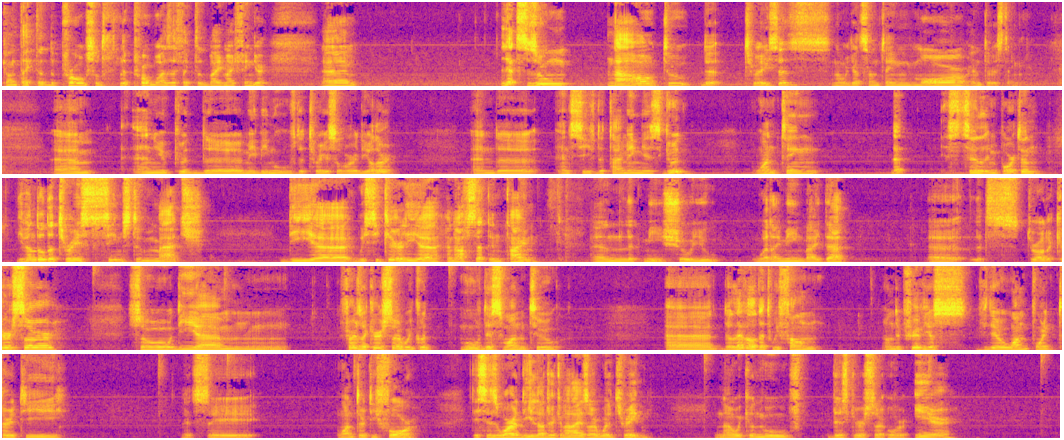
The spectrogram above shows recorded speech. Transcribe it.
contacted the probe, so the probe was affected by my finger. Um, let's zoom now to the traces. Now we got something more interesting. Um, and you could uh, maybe move the trace over the other and uh, and see if the timing is good one thing that is still important. Even though the trace seems to match, the uh, we see clearly uh, an offset in time. And let me show you what I mean by that. Uh, let's draw the cursor. So the um, first the cursor, we could move this one to uh, the level that we found on the previous video 1.30 let's say 134 this is where the logic analyzer will trig now we can move this cursor over here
